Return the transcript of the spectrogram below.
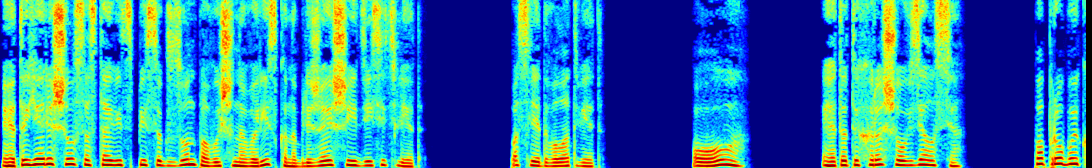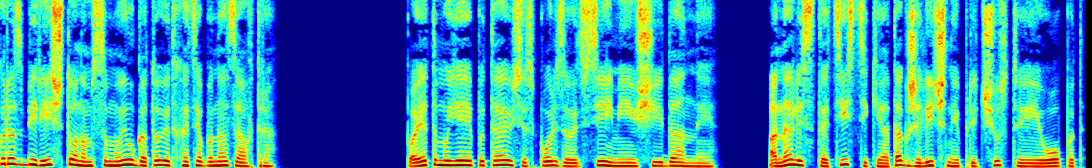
Это я решил составить список зон повышенного риска на ближайшие десять лет. Последовал ответ. О, это ты хорошо взялся. Попробуй-ка разберись, что нам Самуил готовит хотя бы на завтра. Поэтому я и пытаюсь использовать все имеющие данные, анализ статистики, а также личные предчувствия и опыт,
